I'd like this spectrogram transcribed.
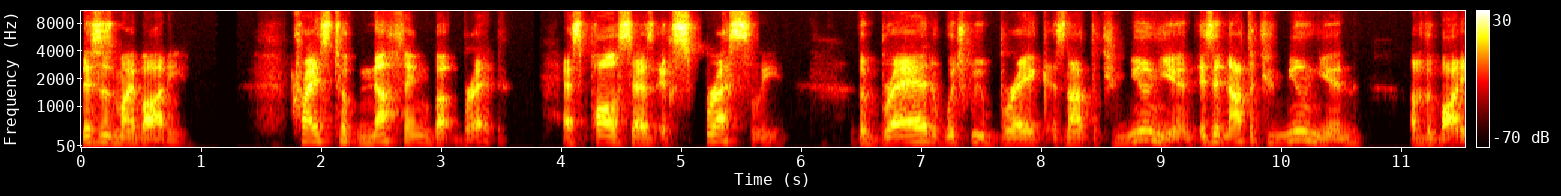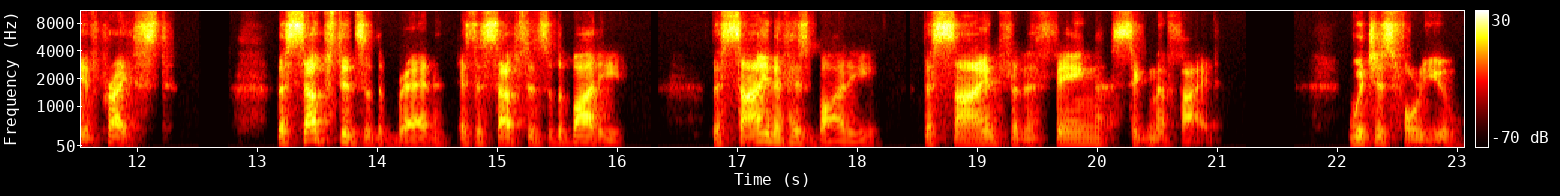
This is my body. Christ took nothing but bread, as Paul says expressly the bread which we break is not the communion, is it not the communion of the body of Christ? The substance of the bread is the substance of the body, the sign of his body, the sign for the thing signified, which is for you.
